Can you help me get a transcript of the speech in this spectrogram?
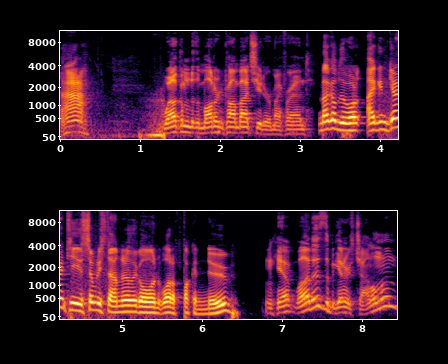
Ah! you. Welcome to the modern combat shooter, my friend. Up to the one. I can guarantee you somebody standing there they're going, "What a fucking noob." Yeah, well, it is the beginner's channel, man.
